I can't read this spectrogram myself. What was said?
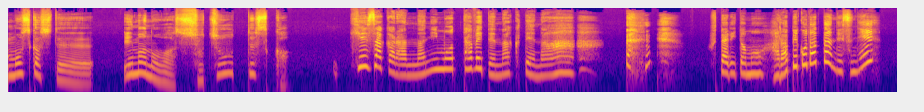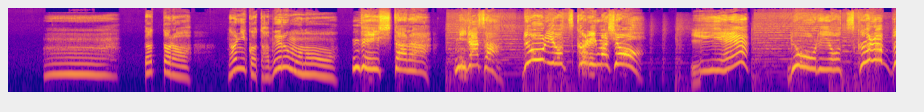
わもしかして今のは所長ですか？今朝から何も食べてなくてな。二人とも腹ペコだったんですね。うーん。だったら何か食べるものを。でしたら皆さん料理を作りましょう。いいえ料理を作るべ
